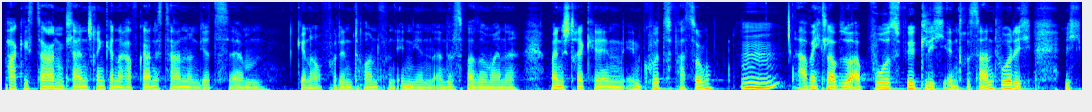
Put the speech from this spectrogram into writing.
Pakistan, kleinen Schränke nach Afghanistan und jetzt ähm, genau vor den Toren von Indien. Und das war so meine meine Strecke in, in Kurzfassung. Mhm. Aber ich glaube so ab wo es wirklich interessant wurde, ich ich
